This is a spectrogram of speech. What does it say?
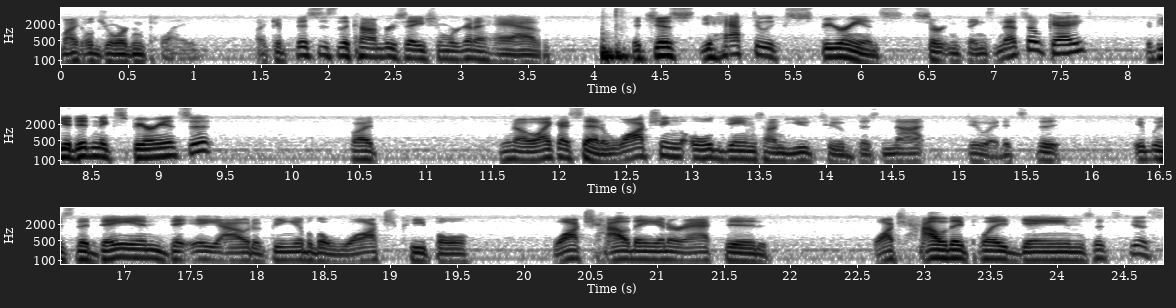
Michael Jordan play. Like, if this is the conversation we're going to have." It just you have to experience certain things, and that's okay if you didn't experience it. But you know, like I said, watching old games on YouTube does not do it. It's the it was the day in day out of being able to watch people, watch how they interacted, watch how they played games. It's just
